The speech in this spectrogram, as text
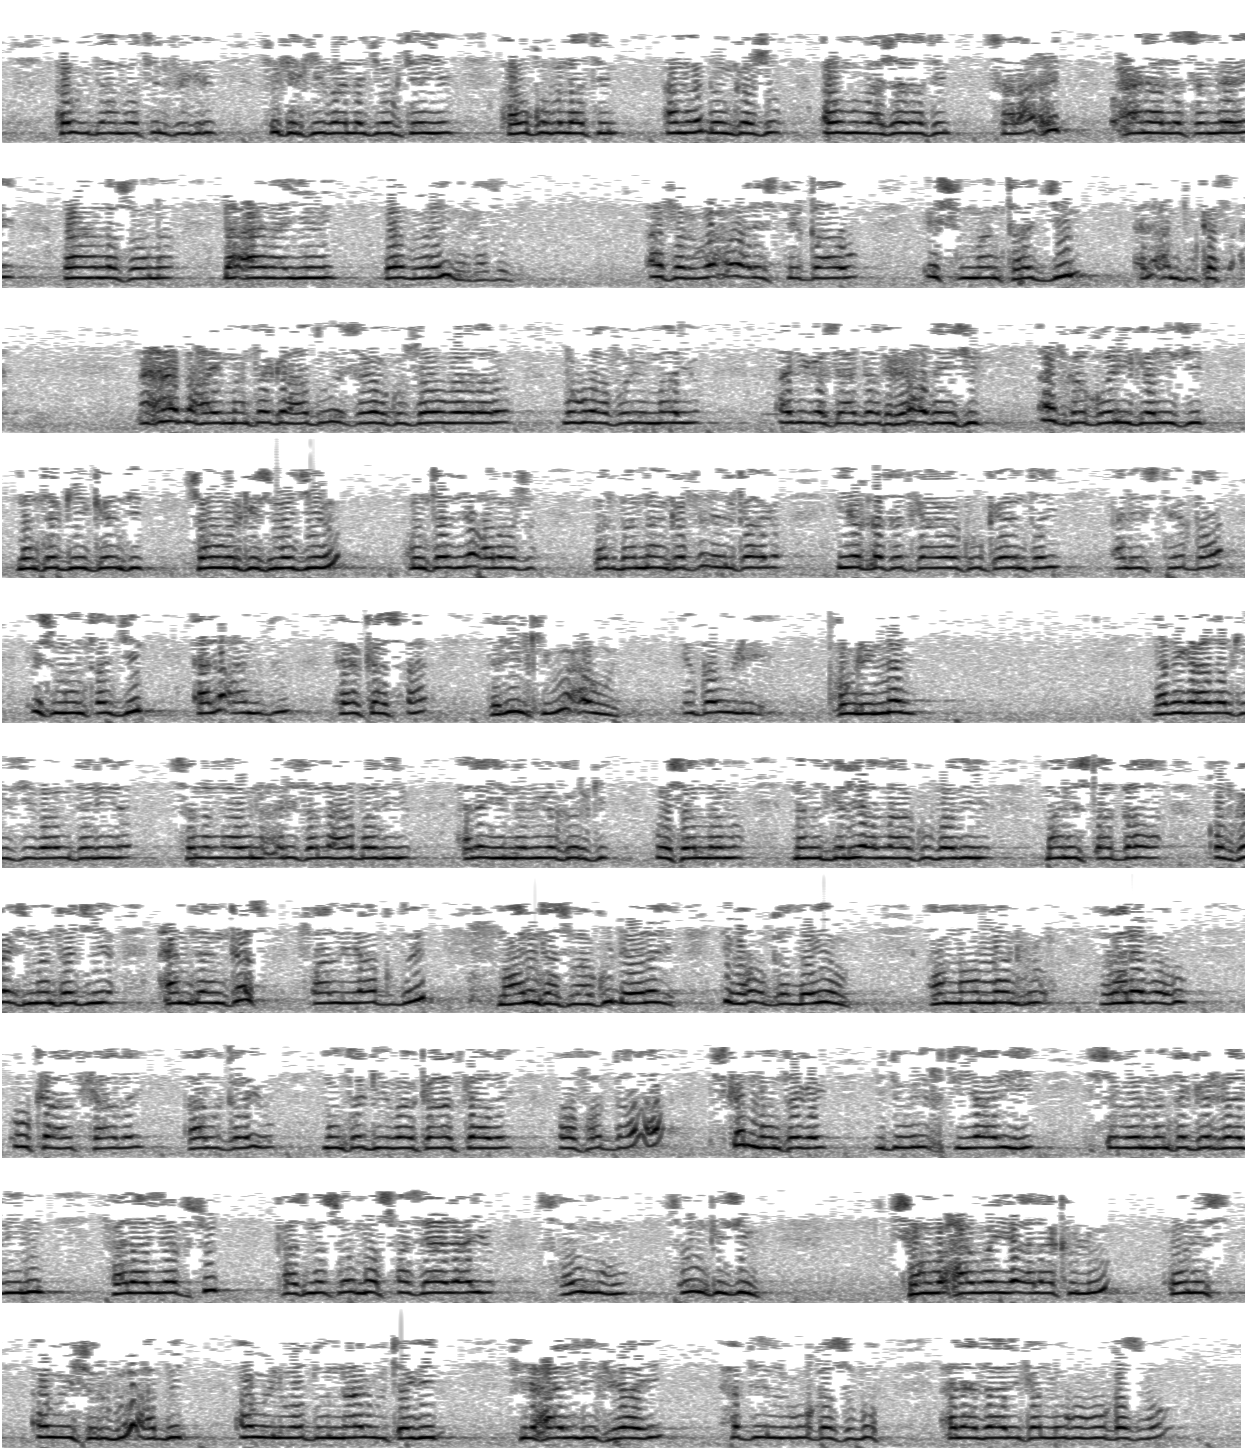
aw idaamati lfikri fikirkii baa la joogteeyey aw qublatin ama dhunkasho aw mubaasharatin salaaxid waxaana la sameeyey waana la soona dhacaana yimi waa buray markaasu afar ismantajin alcamdu kasca maxaa baxay mantaga hadduu isaga ku soo weeraro lagu afuri maayo? Adigase haddaad raacdaysid afka qori gelisid mantagii keentid shan warkiis ma jiro. Cuntadii caloosha bad banaanka ficilkaaga iyo qasadkaaga ku keentay alistiqaa ismantajin alcamdu ee kasca daliilkii waxa wey liqowlihi qowli nabi nabiga hadalkiisii baa u daliila sala allahu naxariis allaha badiyo caleyhi nabiga korkii wasalama nabadgelyo allaha ku badiyo man istaqaa qofka ismantajiya xamdan kas falyaqdi maalintaas waa ku dheelay dib ha u qadleeyo amaa man ruux halabahu uu ka adkaaday alqayu mantagii baa ka adkaaday oo faqaa iska mantagay biduuni ikhtiyaarihi isagoon mantaga raadinin falaa yafsud kaas ma fasaadayo sawmuhu sawmkiisii shan waxaa weeye alaklu cunis aw ishurbu cabid aw ilwadu naagu tegid fii xaali likraahi haddii lagu qasbo calaa daalika lagugu qasbo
